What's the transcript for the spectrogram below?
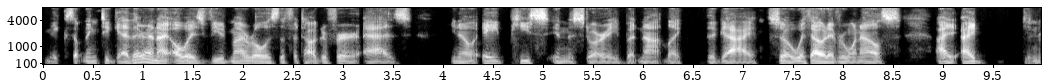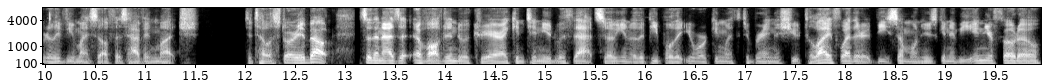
make something together. And I always viewed my role as the photographer as, you know, a piece in the story, but not like the guy. So without everyone else, I, I didn't really view myself as having much to tell a story about. So then as it evolved into a career, I continued with that. So, you know, the people that you're working with to bring a shoot to life, whether it be someone who's going to be in your photo,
